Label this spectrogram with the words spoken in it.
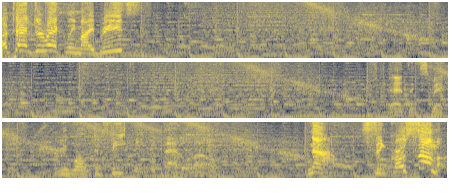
Attack directly, my beast! As expected, you won't defeat me with that alone. Now, Synchro Summon!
